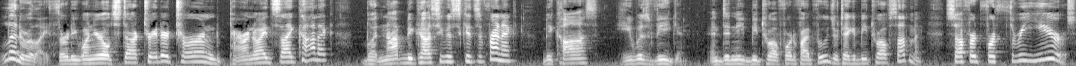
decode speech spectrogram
Literally, 31-year-old stock trader turned paranoid psychotic, but not because he was schizophrenic, because he was vegan and didn't eat B12 fortified foods or take a B12 supplement, suffered for three years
